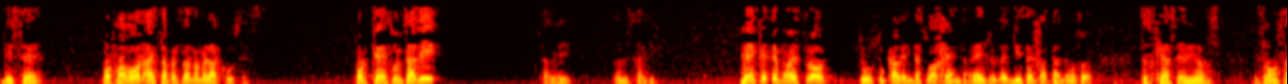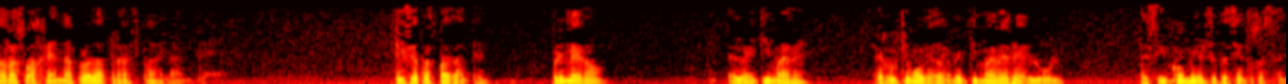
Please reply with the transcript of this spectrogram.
Dice, por favor, a esta persona no me la acuses. Porque es un sadik. ¿Sadik? ¿Dónde es sadik? Ven que te muestro su, su su agenda. Dice el satán. Entonces, ¿qué hace Dios? Dice, vamos a agarrar su agenda, pero de atrás para adelante. ¿Qué dice atrás para adelante? Primero, el 29, el último día del 29 de Elul de 5.760.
